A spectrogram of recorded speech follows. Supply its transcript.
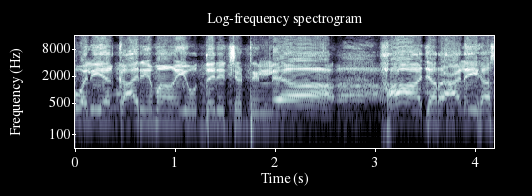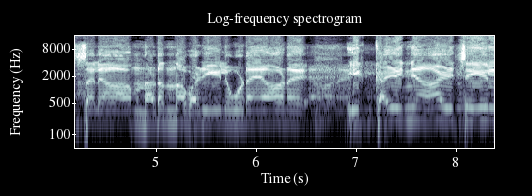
വലിയ കാര്യമായി ഉദ്ധരിച്ചിട്ടില്ല. ഹാജർ അലിഹസലാം നടന്ന വഴിയിലൂടെയാണ് ഈ കഴിഞ്ഞ ആഴ്ചയിൽ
